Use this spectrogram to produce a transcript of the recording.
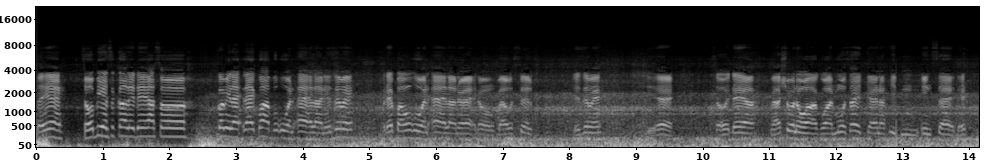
So yeah. So basically they are so coming like like we have our own island. You see me? We're on our own island right now by ourselves. You see me? Yeah. So there, we're showing the walk one. Most of it kind of hidden inside there. So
